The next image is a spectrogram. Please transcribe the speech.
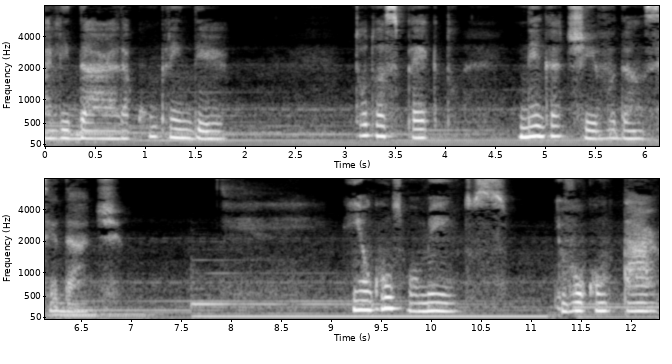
a lidar, a compreender todo aspecto negativo da ansiedade. Em alguns momentos eu vou contar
